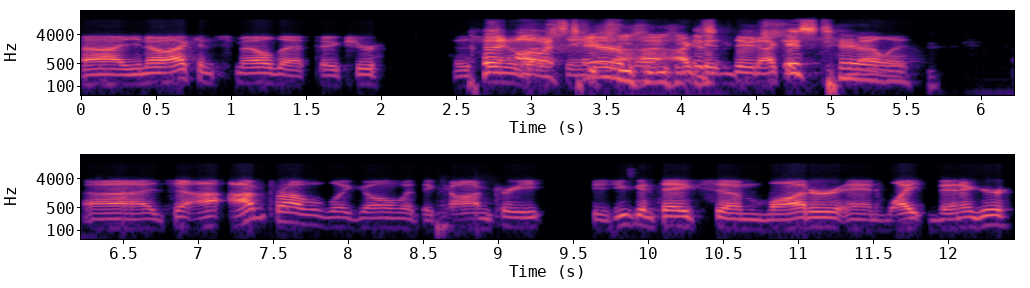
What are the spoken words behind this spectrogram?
Uh, you know, I can smell that picture. As as Oh, it's terrible. It, I, I It's- could, dude, I could It's smell terrible. it. Uh, so I, I'm probably going with the concrete because you can take some water and white vinegar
